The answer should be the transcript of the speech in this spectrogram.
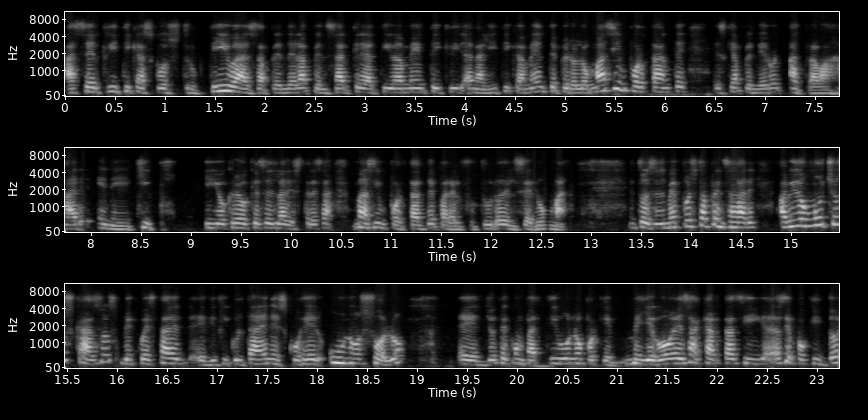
hacer, críticas constructivas, aprender a pensar creativamente y analíticamente, pero lo más importante es que aprendieron a trabajar en equipo. Y yo creo que esa es la destreza más importante para el futuro del ser humano. Entonces me he puesto a pensar, ha habido muchos casos, me cuesta eh, dificultad en escoger uno solo. Eh, yo te compartí uno porque me llegó esa carta así hace poquito,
